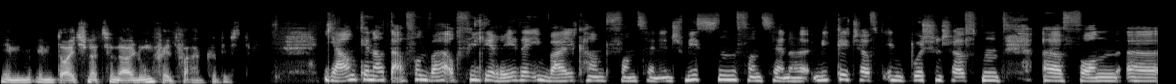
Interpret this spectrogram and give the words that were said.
im, im deutsch-nationalen Umfeld verankert ist. Ja, und genau davon war auch viel die Rede im Wahlkampf von seinen Schmissen, von seiner Mitgliedschaft in Burschenschaften, äh, von äh,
